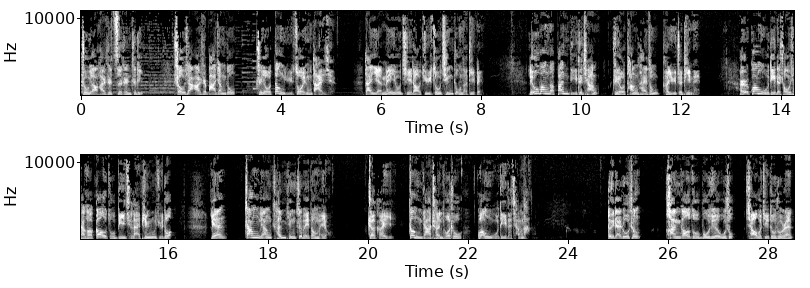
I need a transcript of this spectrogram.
主要还是自身之力，手下二十八将中，只有邓禹作用大一些，但也没有起到举足轻重的地位。刘邦的班底之强，只有唐太宗可与之媲美，而光武帝的手下和高祖比起来平庸许多，连张良、陈平之辈都没有，这可以更加衬托出光武帝的强大。对待儒生，汉高祖不学无术。瞧不起读书人，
